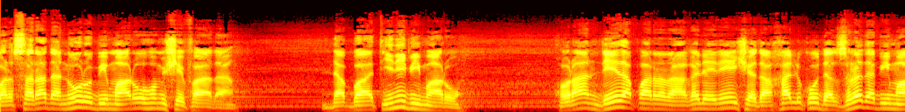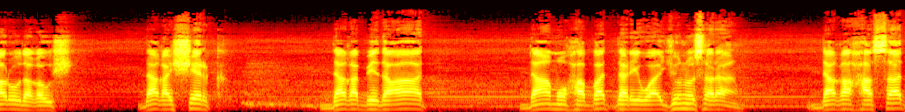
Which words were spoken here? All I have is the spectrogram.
ورسره د نورو بیمارو هم شفا ده د باطینی بیمارو قرآن دې لپاره راغلی دی چې د خلکو د زړه د بیمارو دغه وشي دغه شرک دغه بدعات دا محبت د رواجونو سره دغه حسد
